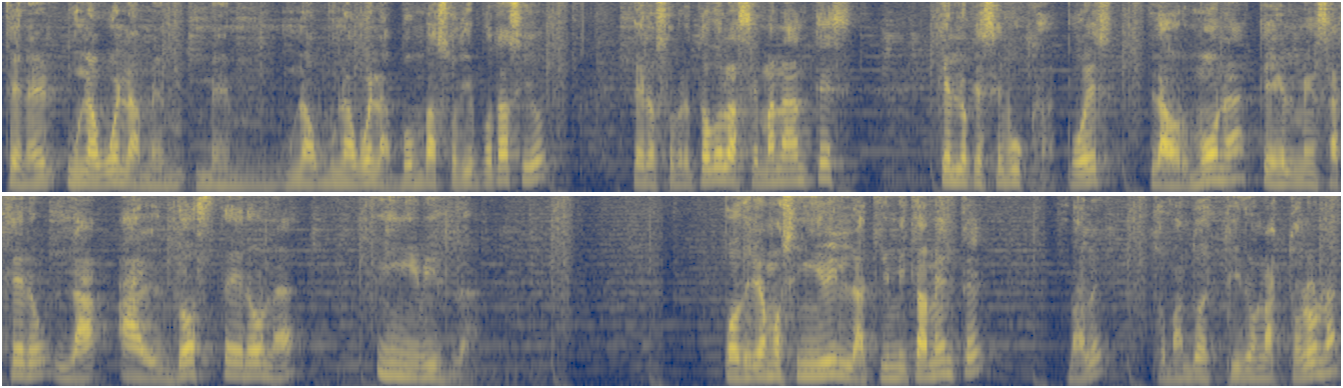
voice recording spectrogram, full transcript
tener una buena, una, una buena bomba sodio-potasio, pero sobre todo la semana antes ¿Qué es lo que se busca? Pues la hormona, que es el mensajero, la aldosterona, inhibirla. Podríamos inhibirla químicamente, ¿vale? Tomando espironactolona,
